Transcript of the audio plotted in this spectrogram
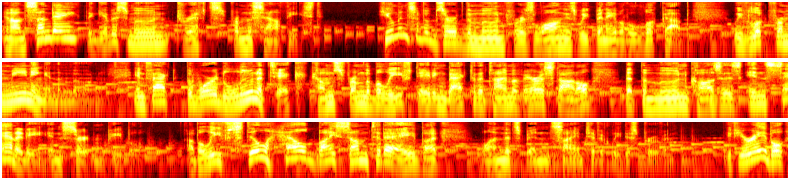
and on Sunday, the gibbous moon drifts from the southeast. Humans have observed the moon for as long as we've been able to look up. We've looked for meaning in the moon. In fact, the word lunatic comes from the belief dating back to the time of Aristotle that the moon causes insanity in certain people. A belief still held by some today, but one that's been scientifically disproven. If you're able,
